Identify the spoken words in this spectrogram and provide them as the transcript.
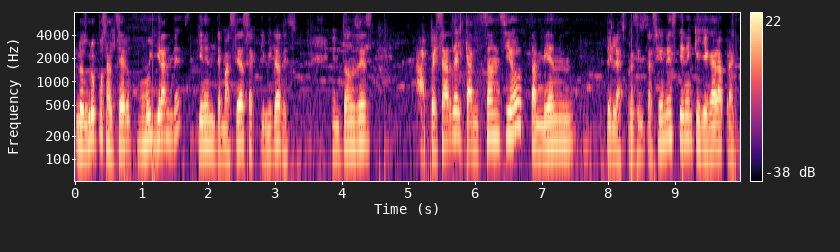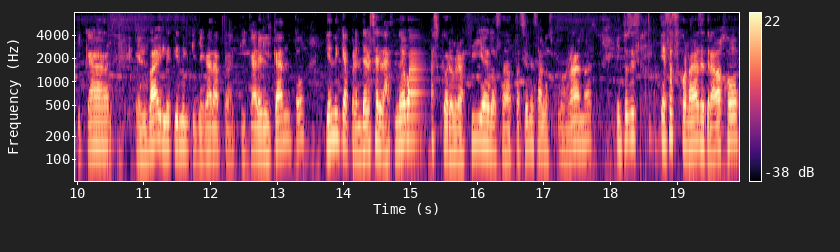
los grupos al ser muy grandes tienen demasiadas actividades entonces, a pesar del cansancio, también de las presentaciones tienen que llegar a practicar el baile, tienen que llegar a practicar el canto, tienen que aprenderse las nuevas coreografías, las adaptaciones a los programas. Entonces, esas jornadas de trabajo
